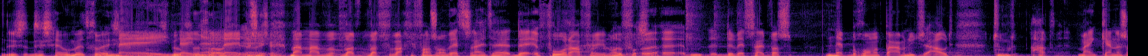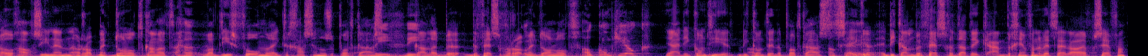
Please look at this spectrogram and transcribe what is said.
dus het is geen moment geweest. dat Nee, nee, nee, nee, precies. Maar, maar wat, wat verwacht je van zo'n wedstrijd? Hè? De, vooraf, niks, eh, eh, de wedstrijd was net begonnen, een paar minuutjes oud. Toen had mijn kennis oog al gezien. En Rob McDonald kan dat, want die is volgende week de gast in onze podcast. Wie? Wie? Kan dat be- bevestigen, Rob McDonald. Oh, komt hij ook? Ja, die komt hier. Die komt in de podcast. Zeker. Die kan bevestigen dat ik aan het begin van de wedstrijd al heb gezegd van...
